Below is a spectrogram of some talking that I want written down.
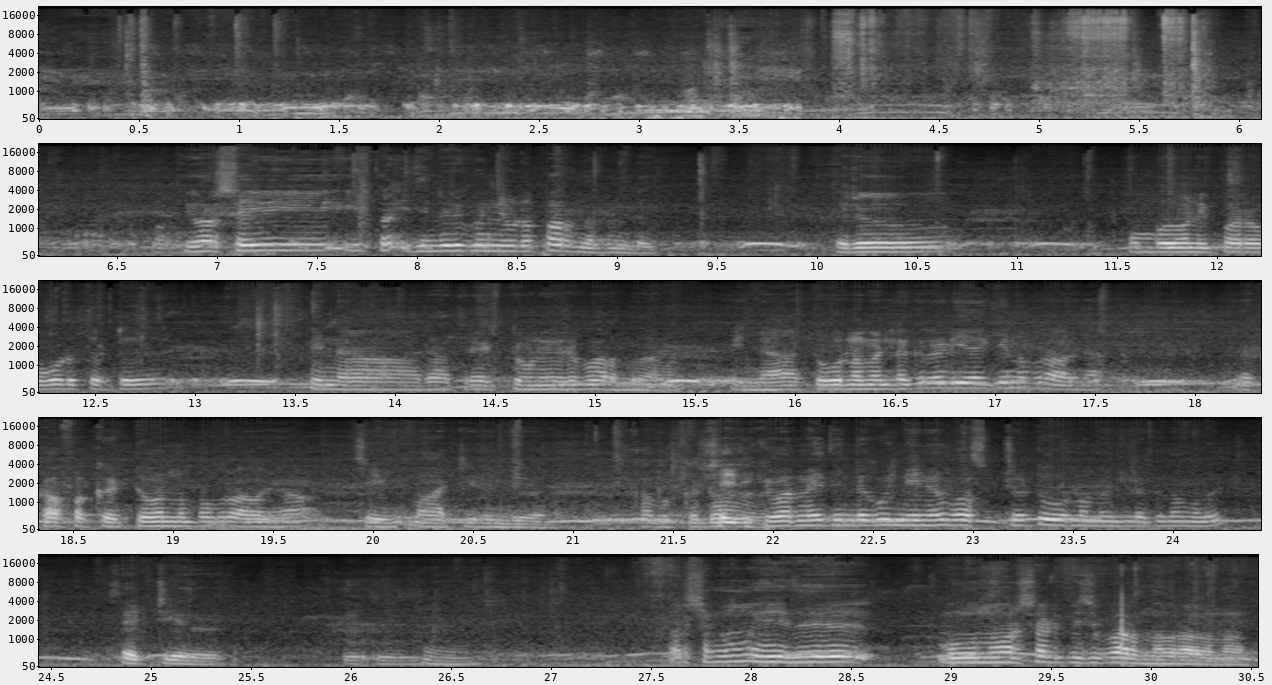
ഈ വർഷം ഈ ഇതിന്റെ ഒരു കുഞ്ഞൂടെ പറഞ്ഞിട്ടുണ്ട്. ഒരു ഒമ്പത് മണി പറവ് കൊടുത്തിട്ട് പിന്നെ രാത്രി എട്ട് മണി വരെ പറഞ്ഞതാണ്. പിന്നെ ടൂർണമെന്റൊക്കെ റെഡിയാക്കിയാണ് പ്രാവന. കഫക്കെട്ട് വന്നപ്പോൾ പ്രാവന ചെയ് മാറ്റിയിട്ടുണ്ട് വേണം കഫക്കെട്ട് ശരിക്കും പറഞ്ഞാൽ ഇതിന്റെ കുഞ്ഞിനെ ഫസ്റ്റ് ടൂർണമെന്റിലൊക്കെ നമ്മൾ സെറ്റ് ചെയ്തത്. ഉം, ഉം. ഉം. വർഷം ഇത് മൂന്ന് വർഷം അടുപ്പിച്ച് പറഞ്ഞ പ്രാവണമാണ്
